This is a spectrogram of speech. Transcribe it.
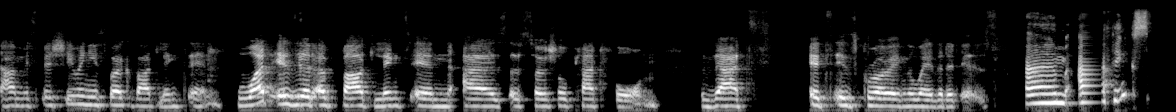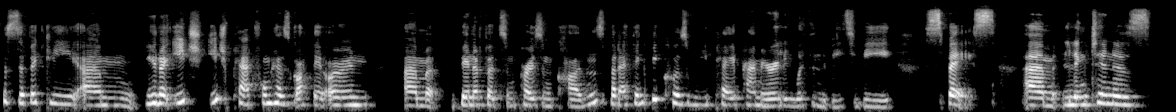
um, especially when you spoke about LinkedIn. What is it about LinkedIn as a social platform that it is growing the way that it is? Um, I think specifically, um, you know, each each platform has got their own um, benefits and pros and cons, but I think because we play primarily within the B2B space, um, LinkedIn is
